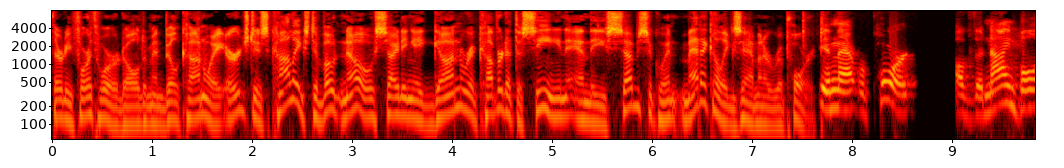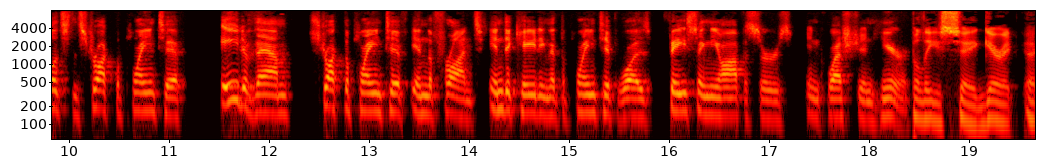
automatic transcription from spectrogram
34th Ward Alderman Bill Conway urged his colleagues to vote no, citing a gun recovered at the scene and the subsequent medical examiner report. In that report, of the nine bullets that struck the plaintiff, eight of them struck the plaintiff in the front, indicating that the plaintiff was facing the officers in question here. Police say Garrett uh,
